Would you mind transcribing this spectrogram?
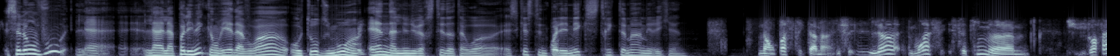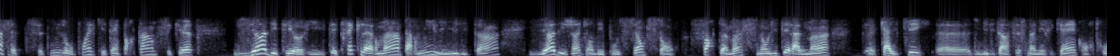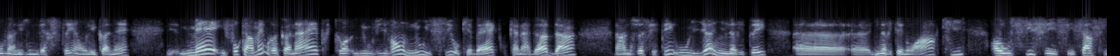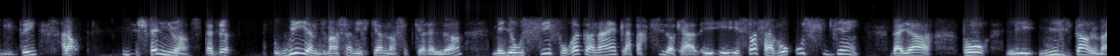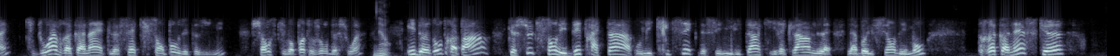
Selon vous, la, la, polémique qu'on vient d'avoir autour du mot en haine à l'Université d'Ottawa, est-ce que c'est une polémique strictement américaine? Non, pas strictement. Là, moi, ce qui me... Je dois faire cette, cette mise au point qui est importante, c'est que il y a des théories. Et très clairement, parmi les militants, il y a des gens qui ont des positions qui sont fortement, sinon littéralement, euh, calquées euh, du militantisme américain qu'on retrouve dans les universités, on les connaît. Mais il faut quand même reconnaître que nous vivons, nous, ici au Québec, au Canada, dans, une société où il y a une minorité, euh, noire qui a aussi ses, ses sensibilités. Alors, je fais une nuance, c'est-à-dire, oui, il y a une dimension américaine dans cette querelle-là, mais il y a aussi, il faut reconnaître la partie locale. Et, et, ça, ça vaut aussi bien, d'ailleurs, pour les militants eux-mêmes, qui doivent reconnaître le fait qu'ils ne sont pas aux États-Unis, chose qui ne va pas toujours de soi. Non. Et de d'autre part, que ceux qui sont les détracteurs ou les critiques de ces militants qui réclament l'abolition des mots reconnaissent que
